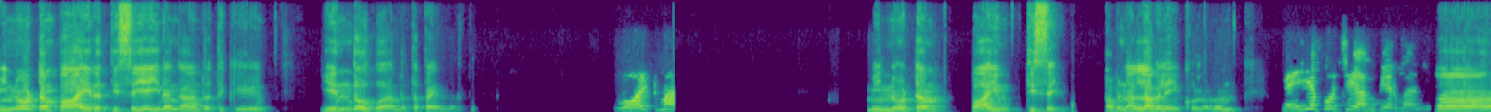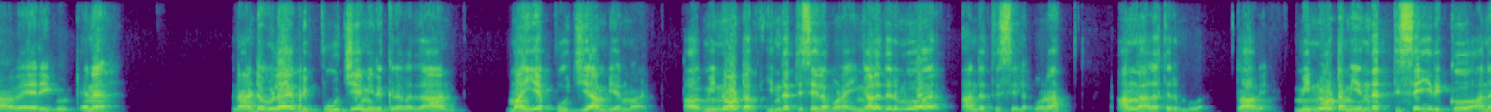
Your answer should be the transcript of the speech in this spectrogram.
மின்னோட்டம் பாயிற திசையை இனங்காண்றதுக்கு எந்த உபகரணத்தை பயன்படுத்தும்? மின்னோட்டம் பாயும் திசை. அப்ப நல்லா விளங்கிக் கொள்ளணும். வெரி குட் என்ன? நடுவுல இப்படி பூஜ்ஜியம் இருக்கிறவர் தான் மைய பூஜ்ய அம்பியர் மான் மின்னோட்டம் இந்த திசையில போனா இங்கால திரும்புவார் அந்த திசையில போனா அங்கால திரும்புவார். ஆவே மின்னோட்டம் எந்த திசை இருக்கோ அந்த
